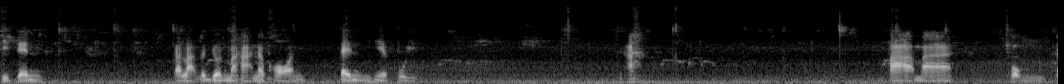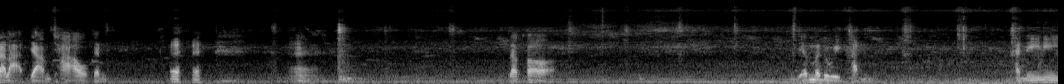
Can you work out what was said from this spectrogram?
ที่เต็นท์ตลาดรถยนต์มหานคร เต็นท์เฮียปุ๋ยพามาชมตลาดยามเช้ากัน แล้วก็ เดี๋ยวมาดูอีกคัน คันนี้นี่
